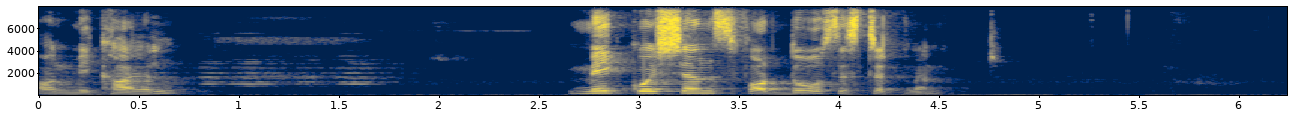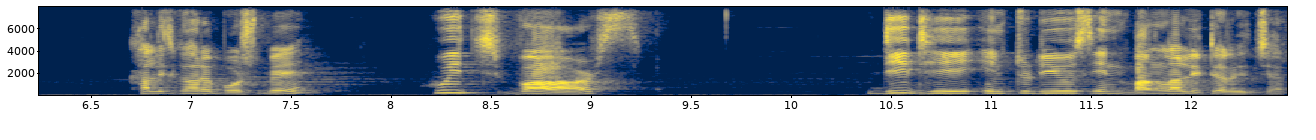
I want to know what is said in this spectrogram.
on Mikhail make questions for those statements খালিজ ঘরে বসবে। Which words did he introduce in Bangla literature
